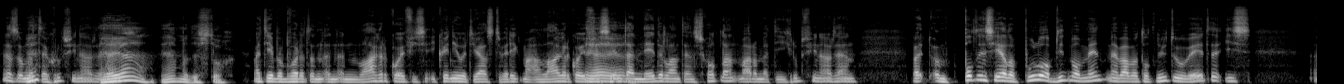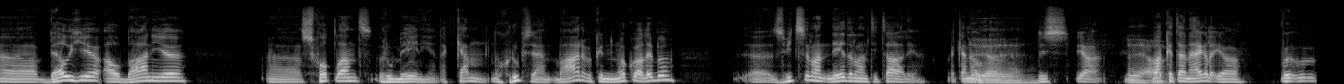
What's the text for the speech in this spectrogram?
Dat is omdat Ja? de groepswinnaars zijn. Ja, ja, ja, maar dat is toch... Want die hebben bijvoorbeeld een, een, een lager coëfficiënt. Ik weet niet hoe het juist werkt, maar een lager coëfficiënt dan Nederland en Schotland. Maar omdat die groepswinnaar zijn. Maar een potentiële pool op dit moment, met wat we tot nu toe weten, is eh, België, Albanië, eh, Schotland, Roemenië. Dat kan nog groep zijn. Maar we kunnen ook wel hebben eh, Zwitserland, Nederland, Italië. Dat kan ook. ja, ja. Dus ja, ja, maak het dan eigenlijk. Ja, we, we,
